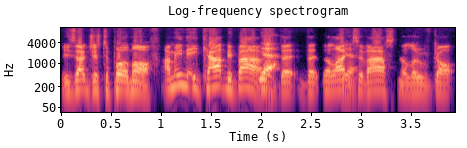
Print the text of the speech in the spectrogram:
Is that just to put him off? I mean, it can't be bad Yeah. that, that the likes Yeah. of Arsenal who've got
